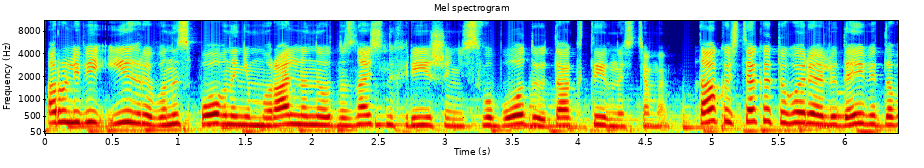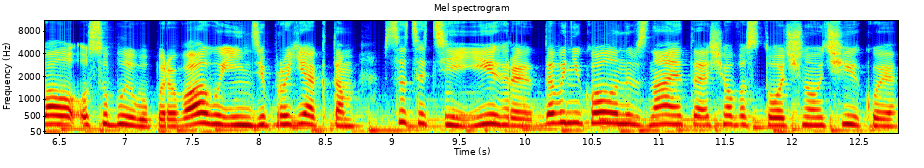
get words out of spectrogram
А рольові ігри вони сповнені морально неоднозначних рішень, свободою та активностями. Також ця категорія людей віддавала особливу перевагу інді-проєктам. Все це ті ігри, де ви ніколи не знаєте, що вас точно очікує.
